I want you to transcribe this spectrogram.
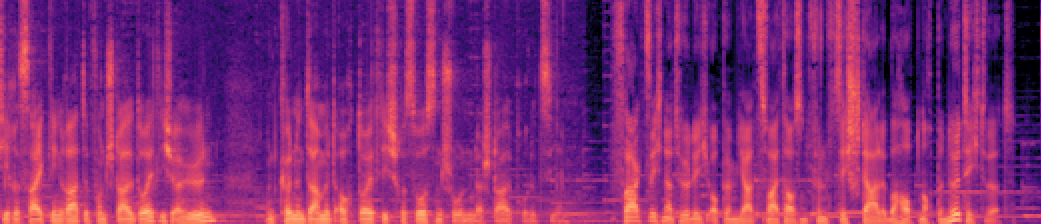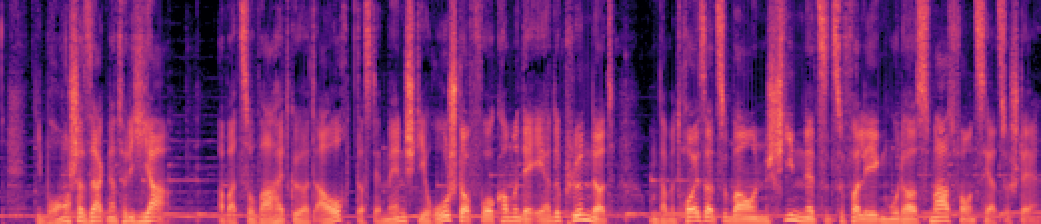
die Recyclingrate von Stahl deutlich erhöhen und können damit auch deutlich ressourcenschonender Stahl produzieren. Fragt sich natürlich, ob im Jahr 2050 Stahl überhaupt noch benötigt wird. Die Branche sagt natürlich ja. Aber zur Wahrheit gehört auch, dass der Mensch die Rohstoffvorkommen der Erde plündert, um damit Häuser zu bauen, Schienennetze zu verlegen oder Smartphones herzustellen.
